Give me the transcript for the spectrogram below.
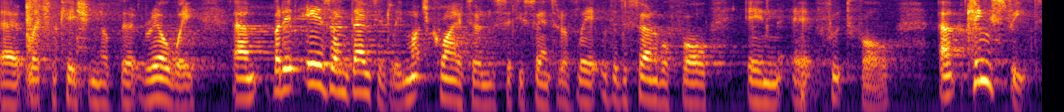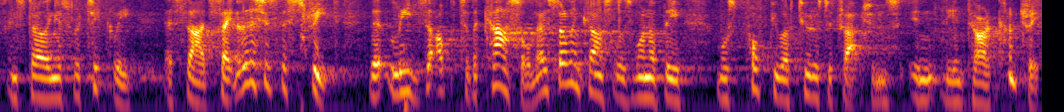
uh, electrification of the railway. Um, but it is undoubtedly much quieter in the city centre of late, with a discernible fall in uh, footfall. Uh, King Street in Stirling is particularly a sad sight. Now, this is the street that leads up to the castle. Now, Stirling Castle is one of the most popular tourist attractions in the entire country,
